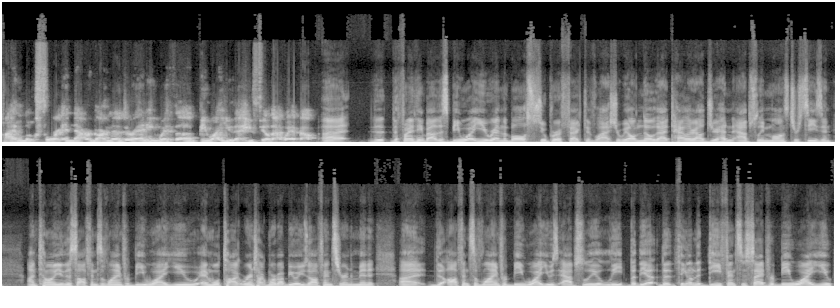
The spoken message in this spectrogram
I look for in that regard. And are there any with uh, BYU that you feel that way about? Uh, the, the funny thing about this, BYU ran the ball super effective last year. We all know that. Tyler Allgeier had an absolutely monster season. I'm telling you, this offensive line for BYU, and we'll talk. We're going to talk more about BYU's offense here in a minute. Uh, the offensive line for BYU is absolutely elite, but the the thing on the defensive side for BYU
